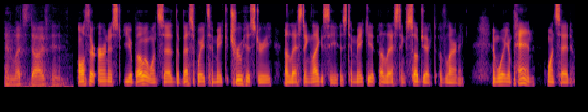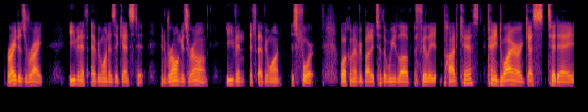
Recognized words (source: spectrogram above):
and let's dive in. Author Ernest Yaboa once said the best way to make true history a lasting legacy is to make it a lasting subject of learning. And William Penn once said, Right is right, even if everyone is against it, and wrong is wrong, even if everyone is for it. Welcome, everybody, to the We Love Philly podcast. Penny Dwyer, our guest today,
